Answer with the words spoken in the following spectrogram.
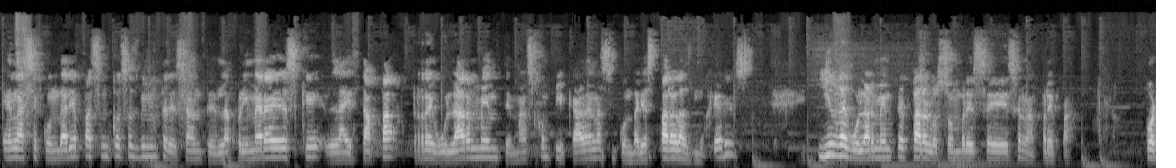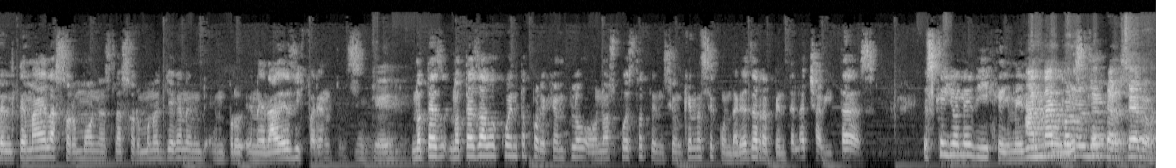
En la secundaria pasan cosas bien interesantes. La primera es que la etapa regularmente más complicada en la secundaria es para las mujeres y regularmente para los hombres es en la prepa. Por el tema de las hormonas, las hormonas llegan en, en, en edades diferentes. Okay. ¿No, te has, ¿No te has dado cuenta, por ejemplo, o no has puesto atención que en las secundarias de repente las chavitas, es que yo le dije y me dijo... Andan con el que, de tercero.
